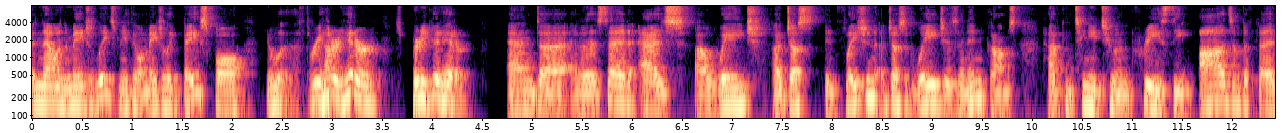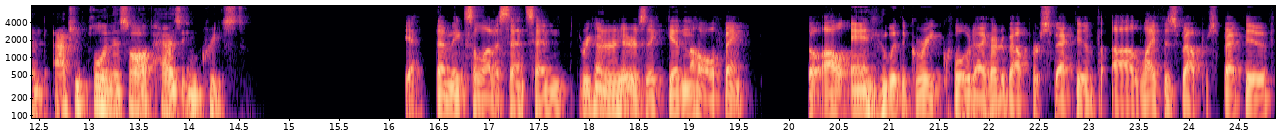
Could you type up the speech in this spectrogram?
And now in the major leagues, when you think about Major League Baseball, you know, a 300 hitter is a pretty good hitter. And, uh, and as I said, as uh, wage adjust inflation adjusted wages and incomes have continued to increase, the odds of the Fed actually pulling this off has increased. Yeah, that makes a lot of sense. And 300 hitters, they get in the Hall of Fame. So I'll end with a great quote I heard about perspective. Uh, life is about perspective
